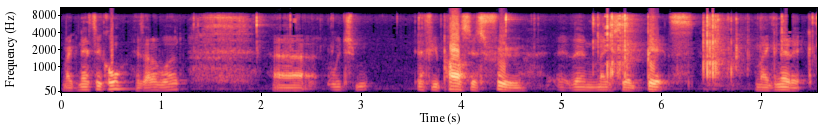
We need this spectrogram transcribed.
Magnetical, is that a word? Uh, which if you pass this through, it then makes the bits magnetic.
